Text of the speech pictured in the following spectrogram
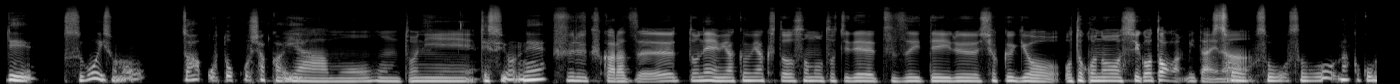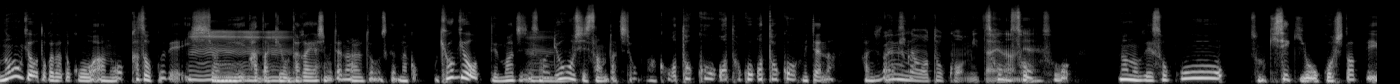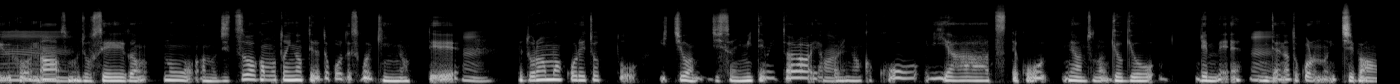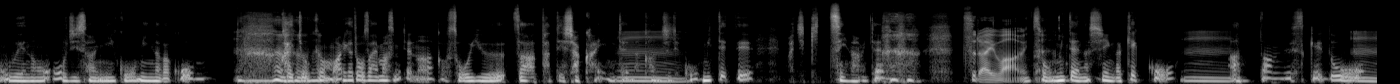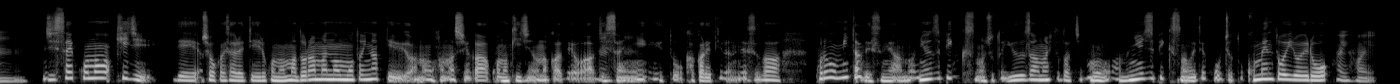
で、すごいそのザ男社会。いやもう本当に。ですよね。古くからずっとね脈々とその土地で続いている職業男の仕事みたいな。そうそうそう。なんかこう農業とかだとこうあの家族で一緒に畑を耕しみたいなのあると思うんですけど、なんか漁業ってマジでその漁師さんたちとなんか男男男みたいな感じじゃないですか？海の男みたいなね。そうそうそう。なのでそこをその奇跡を起こしたっていう風な、その女性がのあの実話が元になってるところですごい気になって、うん、ドラマこれちょっと1話実際に見てみたらやっぱりなんかこう、はい、いやーっつってこう、ね、その漁業連盟みたいなところの一番上のおじさんにこうみんながこう 会長今日もありがとうございますみたいななんかそういうザ縦社会みたいな感じでこう見ててマジきついなみたいな 辛いわみたいな。そうみたいなシーンが結構あったんですけど実際この記事で紹介されているこの、まあ、ドラマの元になっているあのお話がこの記事の中では実際に、えー、と書かれてるんですがこれを見たですねあのニュースピックスのちょっとユーザーの人たちもあのニュースピックスの上でこうちょっとコメントをいろいろ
